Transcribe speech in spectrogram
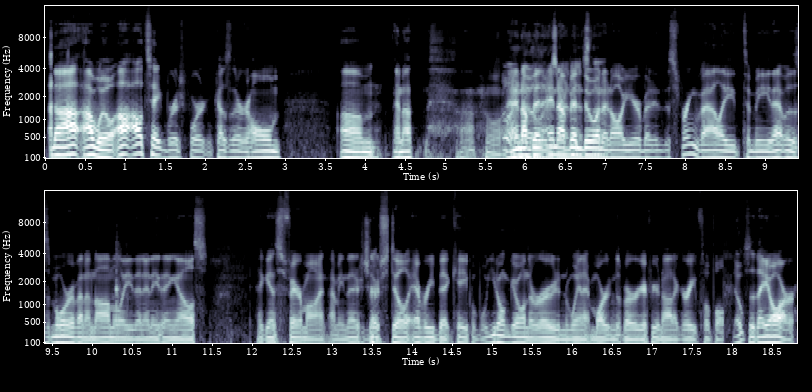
no, I, I will. I'll, I'll take Bridgeport because they're home. Um, and I, uh, well, well, and I've been and I've been doing though. it all year. But the Spring Valley to me that was more of an anomaly than anything else against Fairmont. I mean, they're Sure. they're still every bit capable. You don't go on the road and win at Martinsburg if you're not a great football. Nope. So they are.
